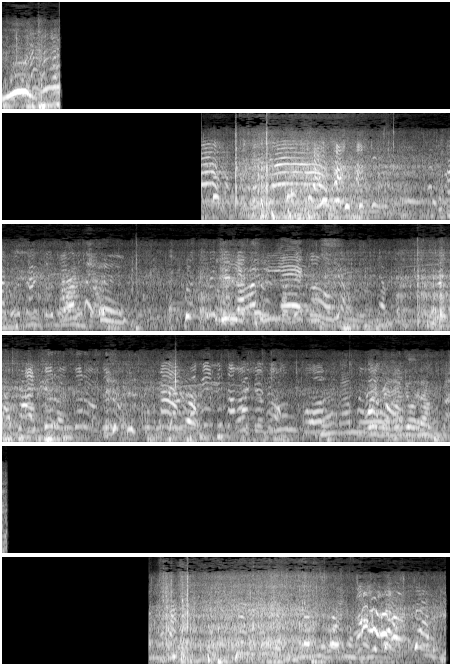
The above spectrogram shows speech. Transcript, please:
Woo! Nah, begini sama cucu.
